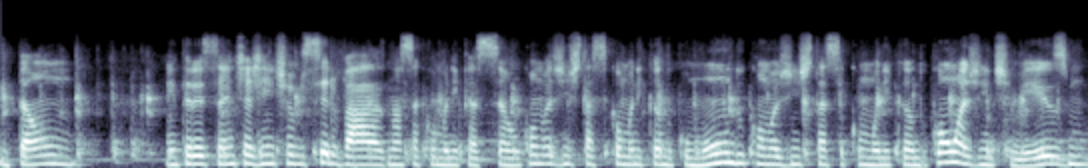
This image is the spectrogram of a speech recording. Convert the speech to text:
Então, é interessante a gente observar a nossa comunicação, como a gente está se comunicando com o mundo, como a gente está se comunicando com a gente mesmo.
